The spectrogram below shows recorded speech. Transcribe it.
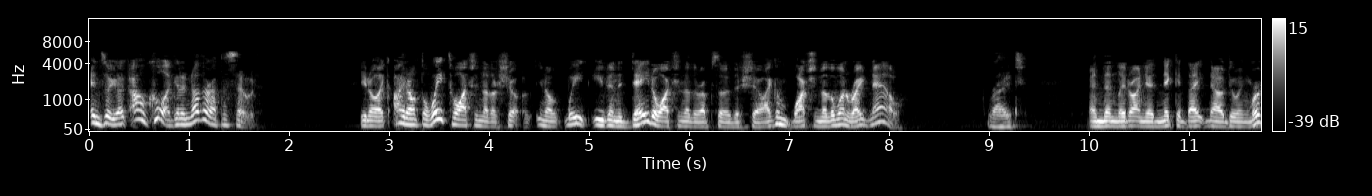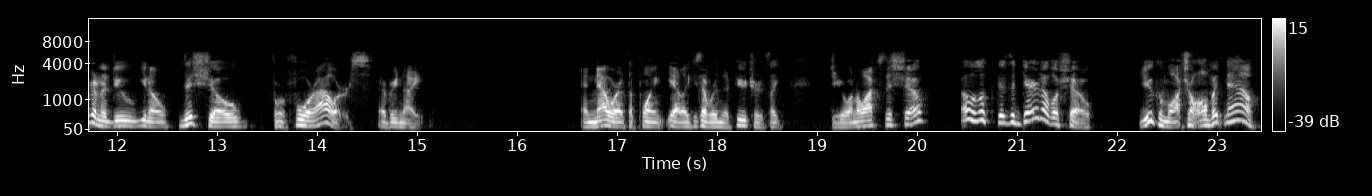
And so you're like, oh, cool, I get another episode. You know, like I don't have to wait to watch another show. You know, wait even a day to watch another episode of this show. I can watch another one right now. Right. And then later on, you had Nick at Nite now doing. We're gonna do, you know, this show for four hours every night. And now we're at the point, yeah, like you said, we're in the future. It's like, do you want to watch this show? Oh, look, there's a Daredevil show. You can watch all of it now.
